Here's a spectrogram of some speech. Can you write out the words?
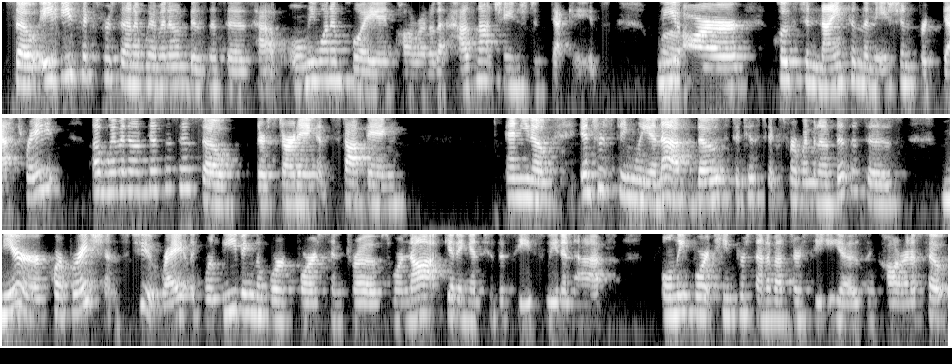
So 86% of women owned businesses have only one employee in Colorado. That has not changed in decades. Wow. We are close to ninth in the nation for death rate of women owned businesses. So they're starting and stopping. And, you know, interestingly enough, those statistics for women owned businesses mirror corporations too, right? Like we're leaving the workforce in droves. We're not getting into the C suite enough. Only 14% of us are CEOs in Colorado. So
